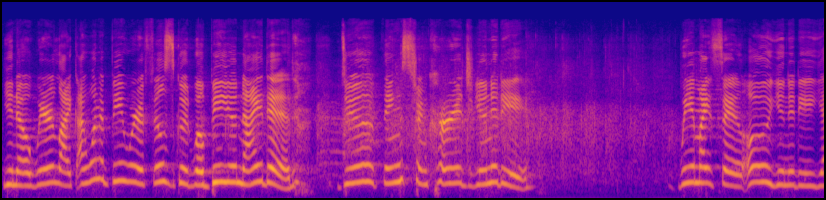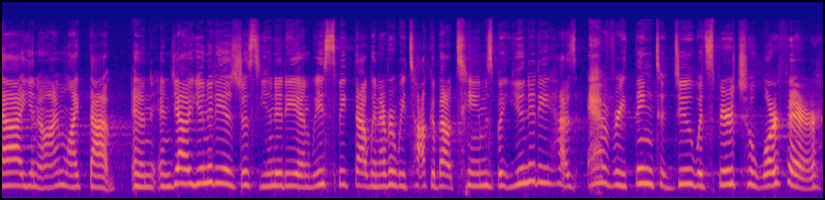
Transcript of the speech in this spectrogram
You know, we're like, I want to be where it feels good. Well, be united. Do things to encourage unity. We might say, oh, unity, yeah, you know, I'm like that. And, and yeah, unity is just unity, and we speak that whenever we talk about teams, but unity has everything to do with spiritual warfare.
